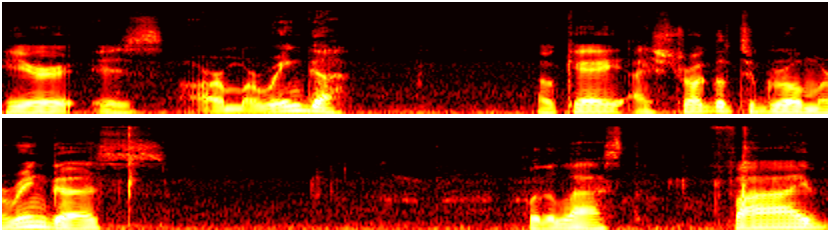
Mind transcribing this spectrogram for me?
Here is our moringa. Okay I struggled to grow moringas for the last five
